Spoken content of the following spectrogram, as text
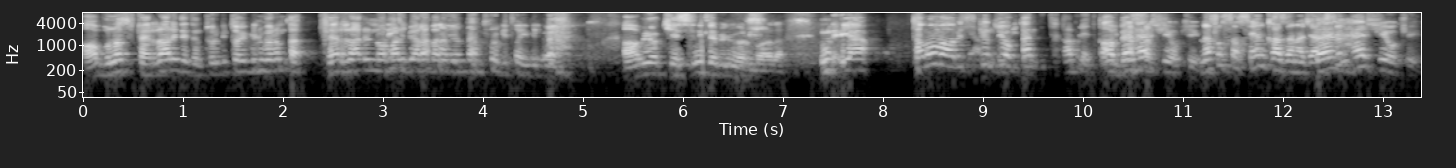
Abi bu nasıl Ferrari dedin? Turbito'yu bilmiyorum da Ferrari normal bir araba değil. Atmadığından Turbito'yu bilmiyorum. Abi yok kesinlikle bilmiyorum bu arada. Ya tamam abi sıkıntı yok. Ben kabul et. Kabul abi ben her şeye okeyim. Nasılsa sen Ben kazanacaksın. her şeye okeyim.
